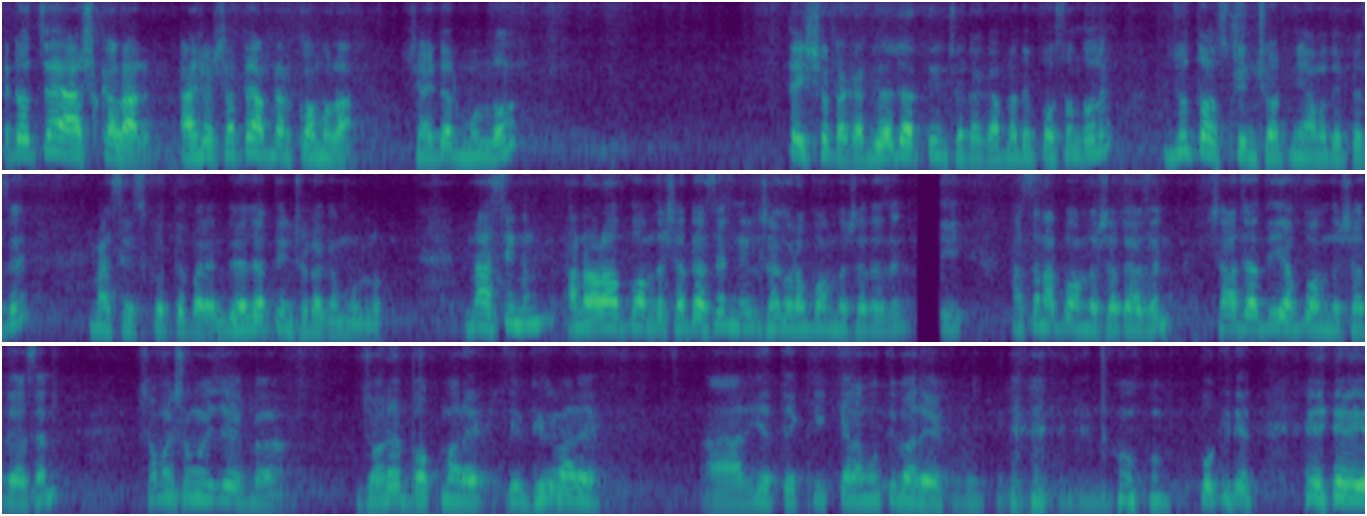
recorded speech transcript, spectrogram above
এটা হচ্ছে অ্যাশ কালার। অ্যাশের সাথে আপনার কমলা। শাড়িটার মূল্য তেইশশো টাকা, দুই হাজার তিনশো টাকা। আপনাদের পছন্দ হলে জুতো স্ক্রিনশট নিয়ে আমাদের পেজে মেসেজ করতে পারেন। দুই হাজার তিনশো টাকা মূল্য। নাসিন, আনোয়ার আপু আমাদের সাথে আছেন, নীল সাগর আপু আমাদের সাথে আছেন, হাসান আপু আমাদের সাথে আছেন, শাহজাদি আপু আমাদের সাথে আছেন। সময় সময় যে জ্বরে বক মারে, কি ঢিল মারে, আর ইয়েতে কি কেরামতি বাড়ে ফকিরের এই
